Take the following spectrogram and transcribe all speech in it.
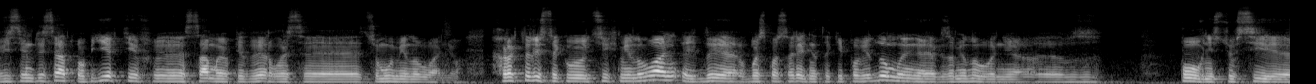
80 об'єктів е, саме підверглись е, цьому мінуванню. Характеристикою цих мінувань йде безпосередньо такі повідомлення, як заміновані повністю всі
